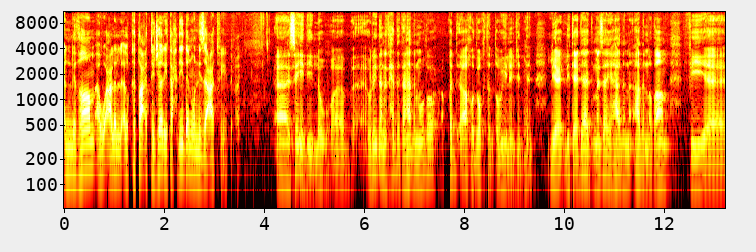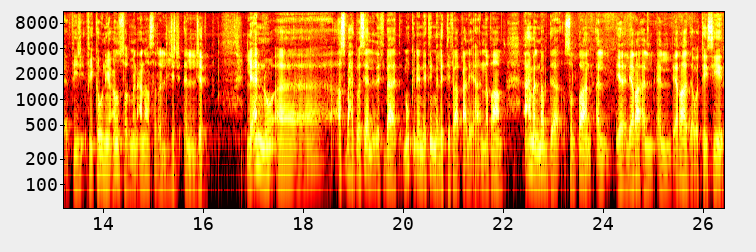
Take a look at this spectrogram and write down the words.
النظام أو على القطاع التجاري تحديدا والنزاعات فيه؟ آه سيدي لو آه أريد أن أتحدث عن هذا الموضوع قد آخذ وقتا طويلا جدا لتعداد مزايا هذا هذا النظام في آه في في كونه عنصر من عناصر الجذب. لأنه آه، أصبحت وسائل الإثبات ممكن أن يتم الاتفاق عليها. النظام أعمل مبدأ سلطان الإرادة والتيسير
